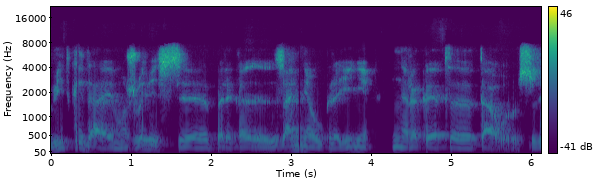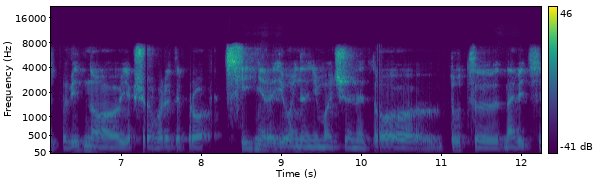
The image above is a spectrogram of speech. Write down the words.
відкидає можливість е, переказання Україні ракет е, Таурус. Відповідно, якщо говорити про східні регіони Німеччини, то тут навіть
